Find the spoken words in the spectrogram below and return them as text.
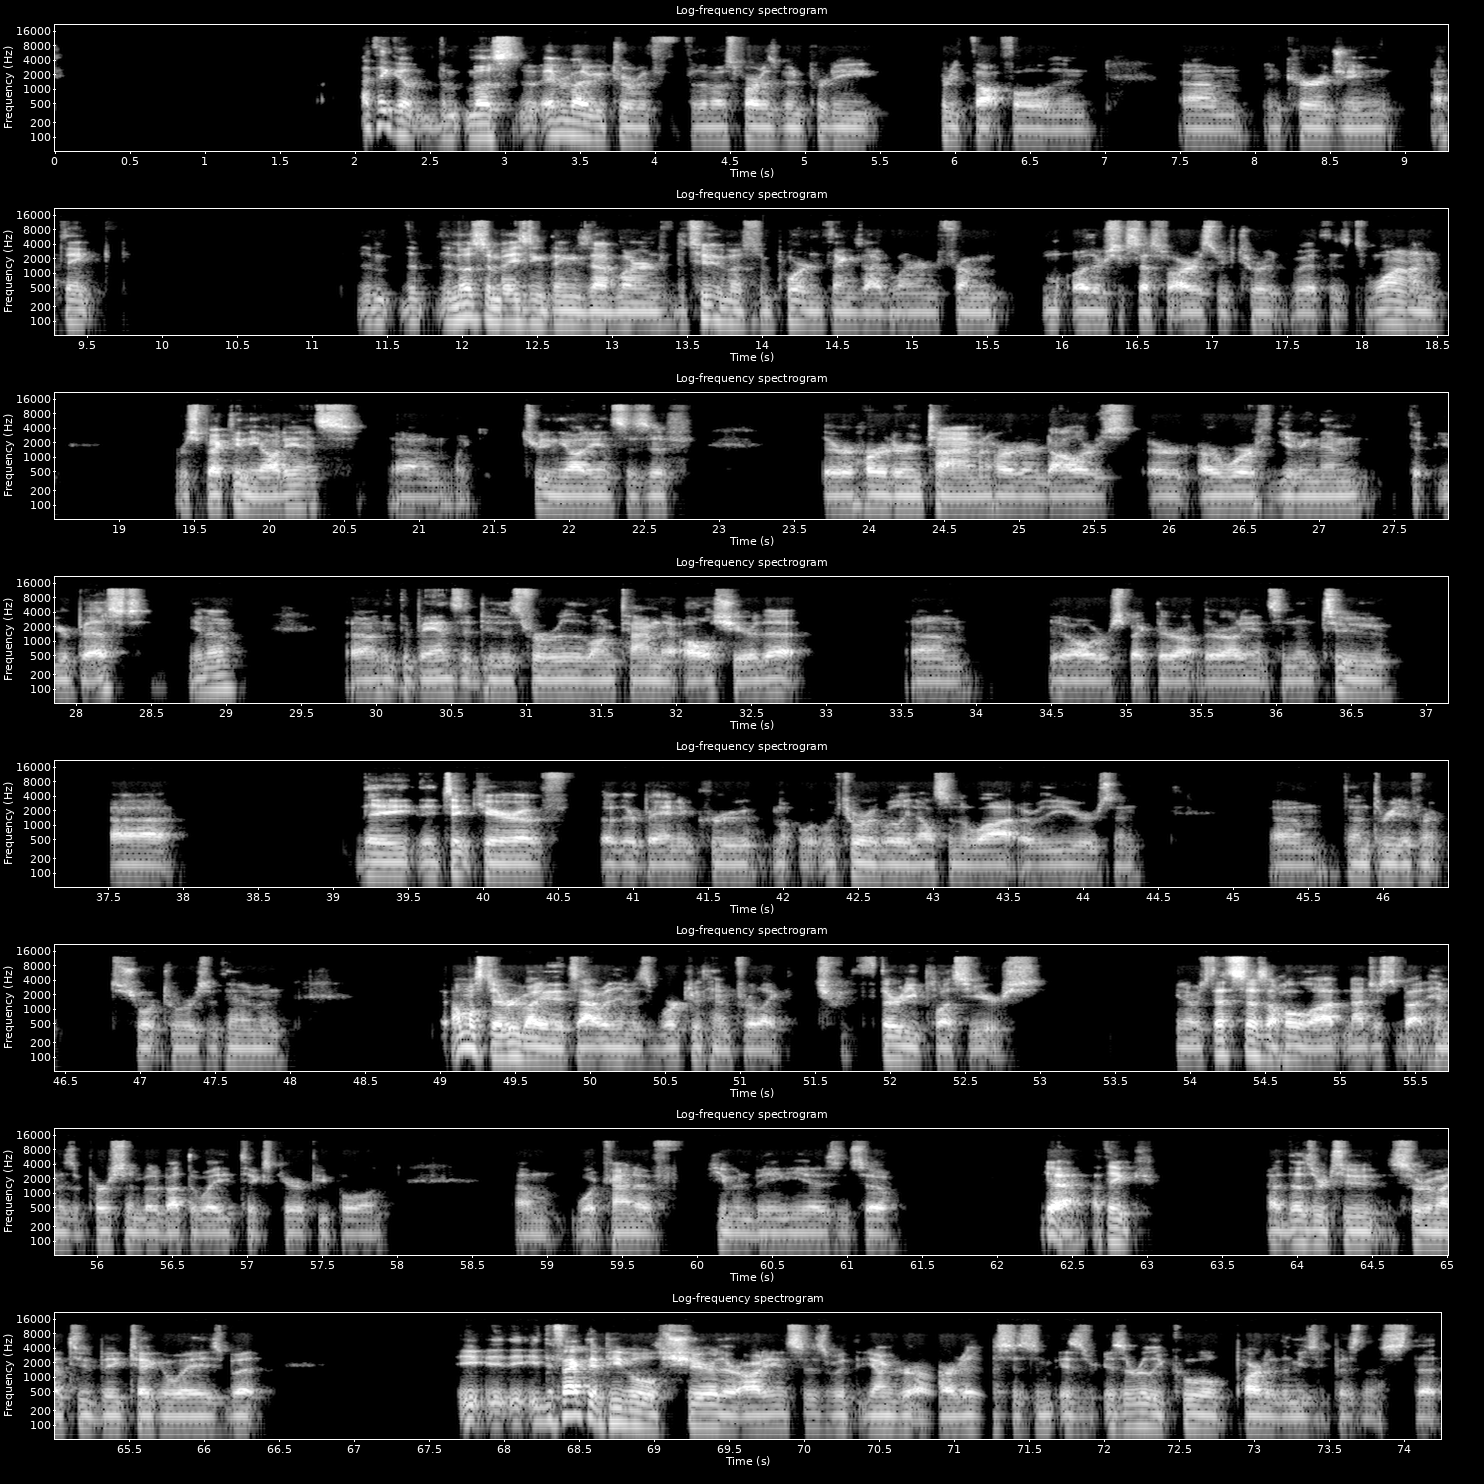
I think the most everybody we've toured with for the most part has been pretty pretty thoughtful and um, encouraging. I think the, the, the most amazing things I've learned, the two most important things I've learned from other successful artists we've toured with is one, respecting the audience, um, like treating the audience as if their hard earned time and hard earned dollars are, are worth giving them the, your best, you know? Uh, I think the bands that do this for a really long time, they all share that. Um, they all respect their their audience, and then two, uh, they they take care of of their band and crew. We've toured with Willie Nelson a lot over the years and um, done three different short tours with him. And almost everybody that's out with him has worked with him for like 30 plus years. You know, that says a whole lot, not just about him as a person, but about the way he takes care of people and um, what kind of human being he is. And so, yeah, I think uh, those are two sort of my two big takeaways. But it, it, the fact that people share their audiences with younger artists is, is is a really cool part of the music business that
